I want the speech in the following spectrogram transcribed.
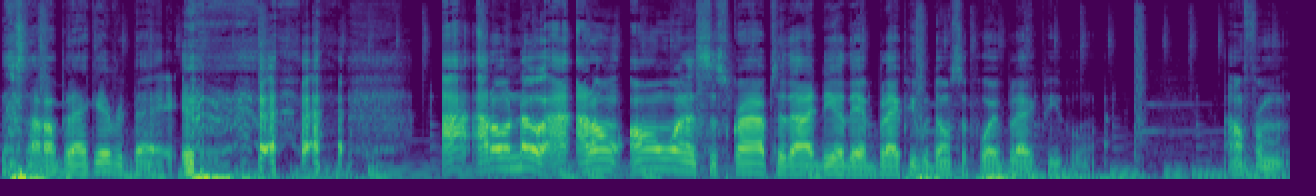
That's all black everything. I, I don't know. I, I don't I don't want to subscribe to the idea that black people don't support black people. I'm from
